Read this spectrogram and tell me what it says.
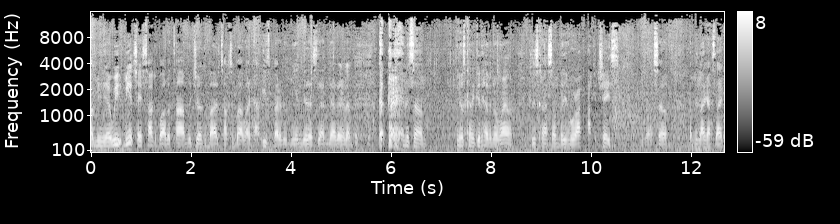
I mean, yeah, we, me and Chase talk about it all the time. We joke about it, talks about like how he's better than me and this, that, and the other. And, then, and it's um, you know, it's kind of good having him around because it's kind of somebody who I, I can chase. You know, so I mean, like I like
